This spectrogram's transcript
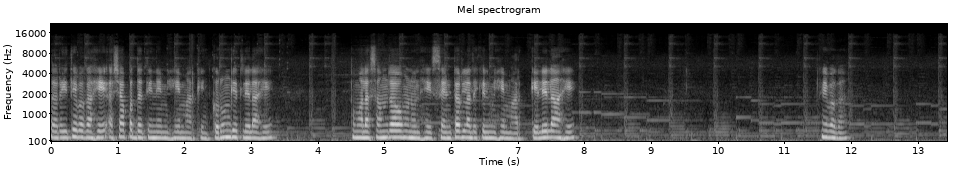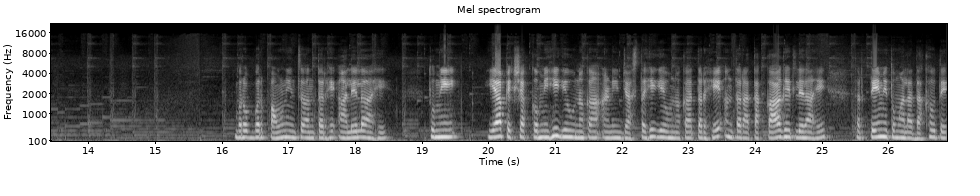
तर इथे बघा हे अशा पद्धतीने मी हे मार्किंग करून घेतलेलं आहे. तुम्हाला समजावं म्हणून हे सेंटरला देखील मी हे मार्क केलेलं आहे. हे बघा. बरोबर पाऊण इंच अंतर हे आलेलं आहे. तुम्ही यापेक्षा कमीही घेऊ नका आणि जास्तही घेऊ नका. तर हे अंतर आता का घेतलेलं आहे? तर ते मी तुम्हाला दाखवते.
